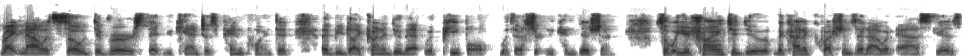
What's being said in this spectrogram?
Right now, it's so diverse that you can't just pinpoint it. It'd be like trying to do that with people with a certain condition. So, what you're trying to do, the kind of questions that I would ask is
